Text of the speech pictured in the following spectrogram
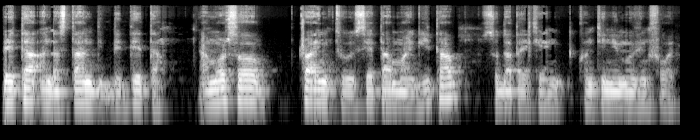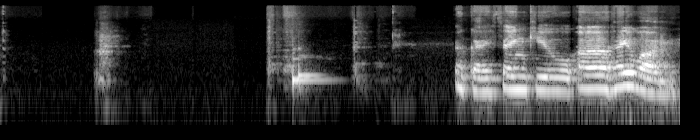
better understand the data. I'm also trying to set up my GitHub so that I can continue moving forward. Okay, thank you. Uh, hey, one.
